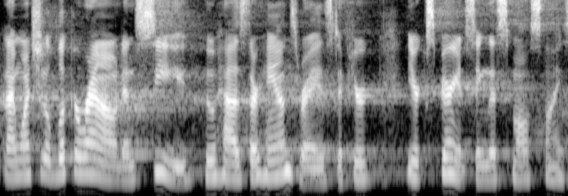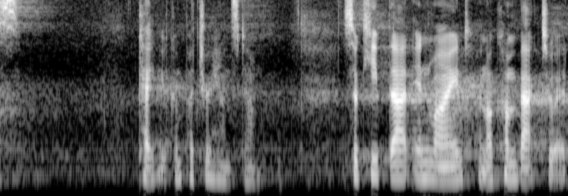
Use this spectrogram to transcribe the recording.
and I want you to look around and see who has their hands raised if you're, you're experiencing this small slice. Okay, you can put your hands down. So keep that in mind, and I'll come back to it.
